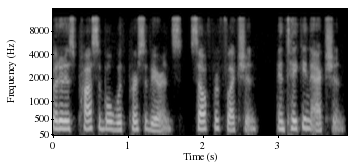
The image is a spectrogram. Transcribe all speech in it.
but it is possible with perseverance, self reflection, and taking action.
